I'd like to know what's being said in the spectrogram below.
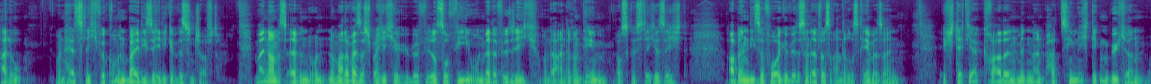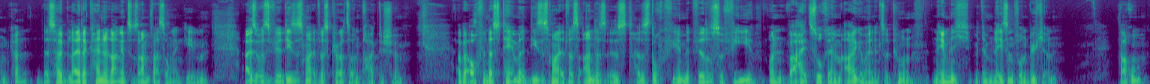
Hallo und herzlich willkommen bei Die Selige Wissenschaft. Mein Name ist Evan und normalerweise spreche ich hier über Philosophie und Metaphysik unter anderen Themen aus christlicher Sicht, aber in dieser Folge wird es ein etwas anderes Thema sein. Ich stecke ja gerade inmitten ein paar ziemlich dicken Büchern und kann deshalb leider keine langen Zusammenfassungen geben. Also es wird dieses Mal etwas kürzer und praktischer. Aber auch wenn das Thema dieses Mal etwas anders ist, hat es doch viel mit Philosophie und Wahrheitssuche im Allgemeinen zu tun, nämlich mit dem Lesen von Büchern. Warum?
